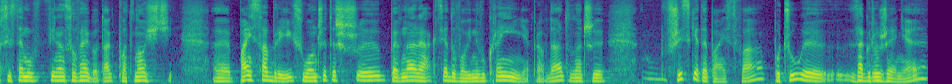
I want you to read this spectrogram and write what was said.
systemu finansowego, tak, płatności. E, Państwa BRICS łączy też e, pewna reakcja do wojny w Ukrainie, prawda? To znaczy wszystkie te państwa poczuły zagrożenie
